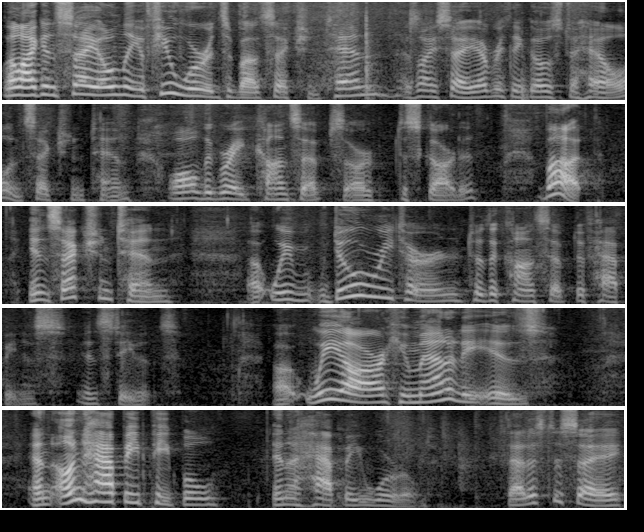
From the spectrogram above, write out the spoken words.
Well, I can say only a few words about Section 10. As I say, everything goes to hell in Section 10. All the great concepts are discarded. But in Section 10, uh, we do return to the concept of happiness in Stevens. Uh, we are, humanity is, an unhappy people in a happy world. That is to say,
